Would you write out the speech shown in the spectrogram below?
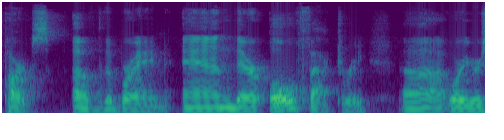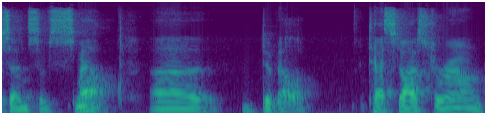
parts of the brain and their olfactory uh, or your sense of smell uh, develop. Testosterone,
